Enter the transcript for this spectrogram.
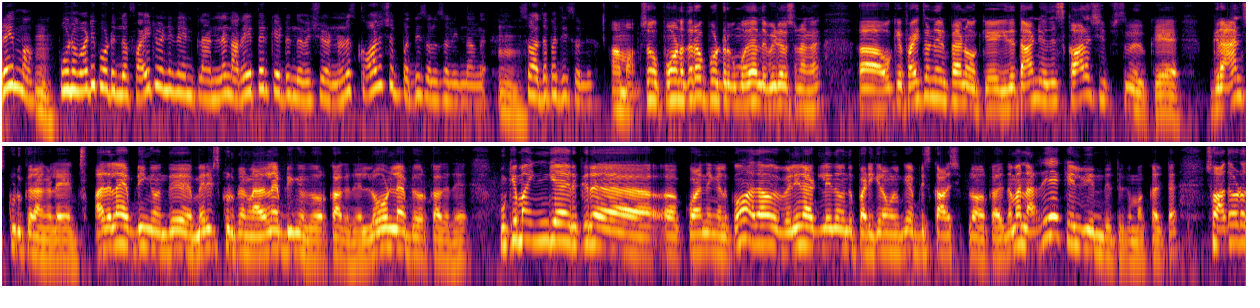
பிரேமா போன வாட்டி போட்டு இந்த ஃபைவ் டுவெண்ட்டி நைன் பிளான்ல நிறைய பேர் கேட்டு இந்த விஷயம் என்னன்னா ஸ்காலர்ஷிப் பத்தி சொல்ல சொல்லியிருந்தாங்க. சோ அத பத்தி சொல்லு. ஆமா. சோ போன தடவை போட்டிருக்கும் போது அந்த வீடியோ சொன்னாங்க okay five thousand plan okay இதை தாண்டி வந்து ஸ்காலர்ஷிப்ஸ் இருக்கு. கிராண்ட்ஸ் கொடுக்குறாங்களே. அதெல்லாம் எப்படிங்க வந்து மெரிட்ஸ் கொடுக்குறாங்களா? அதெல்லாம் எப்படிங்க வந்து ஒர்க் ஆகுது? லோன்லாம் எப்படி ஒர்க் ஆகுது? முக்கியமா இங்க இருக்கிற குழந்தைங்களுக்கும் அதாவது வெளிநாட்டுலேருந்து வந்து படிக்கிறவங்களுக்கும் எப்படி ஸ்காலர்ஷிப்லாம் ஒர்க் ஆகுது? இந்த மாதிரி நிறைய கேள்வி இருந்துட்டு இருக்கு மக்கள்கிட்ட. ஸோ அதோட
